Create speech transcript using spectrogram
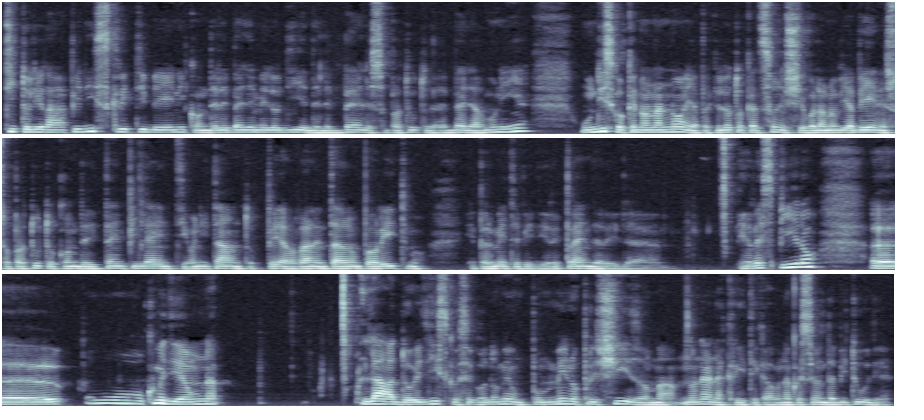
titoli rapidi, scritti bene, con delle belle melodie, delle belle, soprattutto delle belle armonie, un disco che non annoia perché le otto canzoni scivolano via bene, soprattutto con dei tempi lenti ogni tanto per rallentare un po' il ritmo e permettervi di riprendere il, il respiro. Uh, come dire, una là dove il disco secondo me è un po' meno preciso, ma non è una critica, è una questione d'abitudine,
